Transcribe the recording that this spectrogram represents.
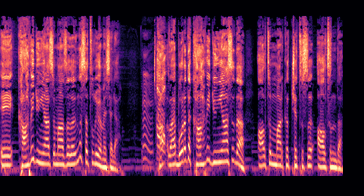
Ee, kahve dünyası mağazalarında satılıyor mesela. Hı, evet. Ka- bu arada kahve dünyası da altın marka çatısı altında.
